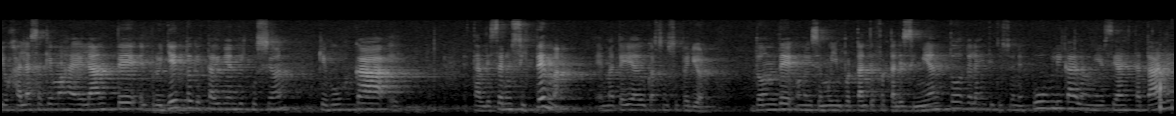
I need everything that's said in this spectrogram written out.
y ojalá saquemos adelante el proyecto que está hoy día en discusión, que busca eh, establecer un sistema en materia de educación superior, donde uno dice muy importante el fortalecimiento de las instituciones públicas, de las universidades estatales,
